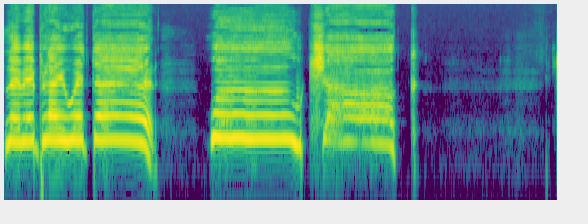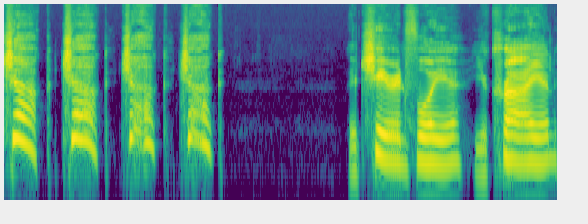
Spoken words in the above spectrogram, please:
Let me play with that. Whoa, Chuck. Chuck, Chuck, Chuck, Chuck. They're cheering for you. You're crying.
